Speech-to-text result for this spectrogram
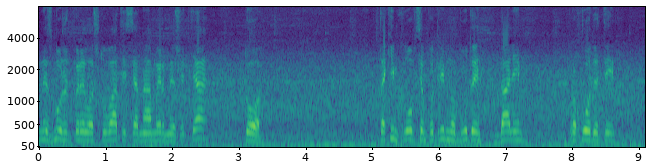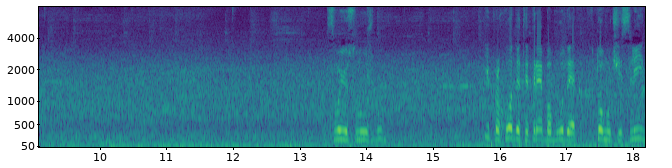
не зможуть перелаштуватися на мирне життя, то таким хлопцям потрібно буде далі проходити свою службу. І проходити треба буде в тому числі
